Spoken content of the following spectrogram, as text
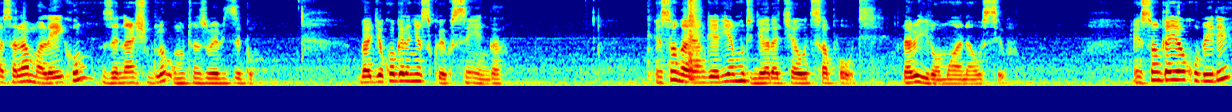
assalamu alaikum ze nashglo omutunzi w'ebizigo bajja okwogera nnyo sikwe kusinga ensonga yange eri emu ti njagala child support. Labirira omwana wo sibu ensonga eyokubiri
